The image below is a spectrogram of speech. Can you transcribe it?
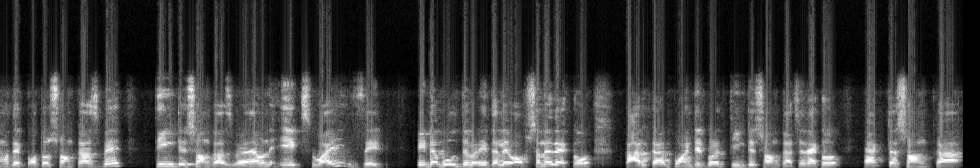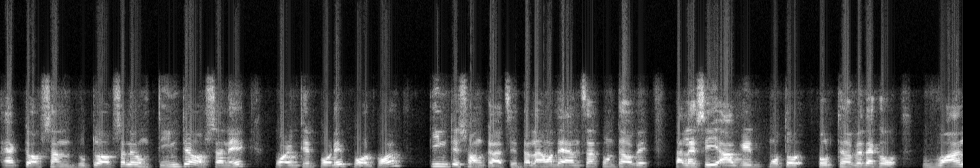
আমাদের কত সংখ্যা আসবে? তিনটে সংখ্যা আসবে যেমন এক্স ওয়াই জেড এটা বলতে পারি, তাহলে অপশানে দেখো, কার কার পয়েন্টের পরে তিনটে সংখ্যা আছে? দেখো, একটা সংখ্যা, একটা অপশন দুটো অপশন এবং তিনটে অপশানে পয়েন্টের পরে পরপর তিনটে সংখ্যা আছে। তাহলে আমাদের অ্যান্সার কোনটা হবে? তাহলে সেই আগের মতো করতে হবে। দেখো ওয়ান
